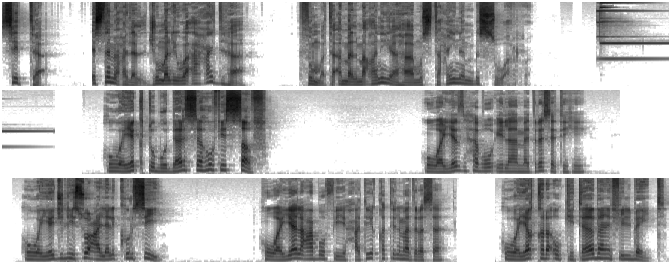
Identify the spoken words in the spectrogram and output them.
ستة. استمع إلى الجمل وأعدها ثم تأمل معانيها مستعينا بالصور. هو يكتب درسه في الصف. هو يذهب إلى مدرسته. هو يجلس على الكرسي. هو يلعب في حديقة المدرسة. هو يقرأ كتابا في البيت.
